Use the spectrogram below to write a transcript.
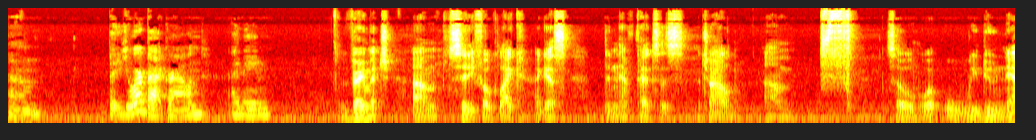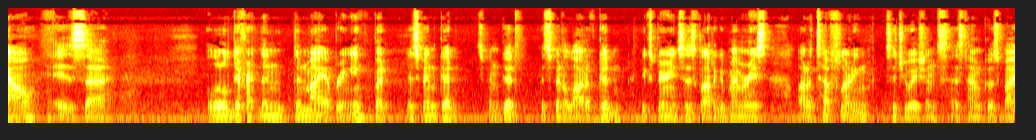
Um, but your background, I mean, very much um, city folk like, I guess. Didn't have pets as a child. Um, so what we do now is uh, a little different than, than my upbringing, but it's been good. It's been good. It's been a lot of good experiences, a lot of good memories, a lot of tough learning situations as time goes by.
